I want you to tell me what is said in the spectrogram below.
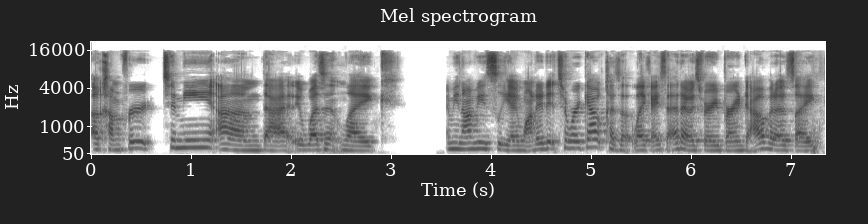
a comfort to me um, that it wasn't like, I mean, obviously I wanted it to work out because, like I said, I was very burned out, but I was like,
